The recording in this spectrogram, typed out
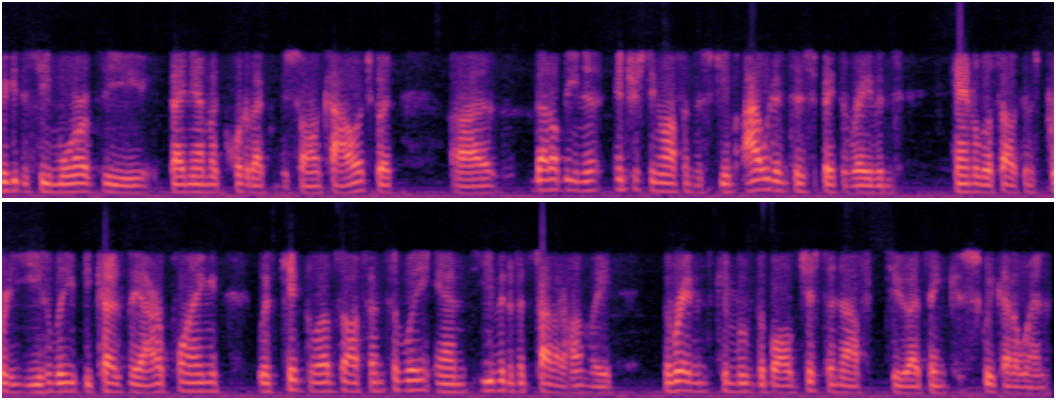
we get to see more of the dynamic quarterback we saw in college. But uh, that'll be an interesting offensive scheme. I would anticipate the Ravens handle the Falcons pretty easily because they are playing with kid gloves offensively, and even if it's Tyler Huntley, the Ravens can move the ball just enough to, I think, squeak out a win.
